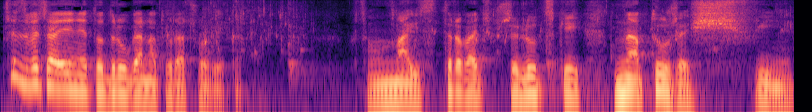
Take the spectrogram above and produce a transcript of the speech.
Przyzwyczajenie to druga natura człowieka. Chcą majstrować przy ludzkiej naturze świni.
